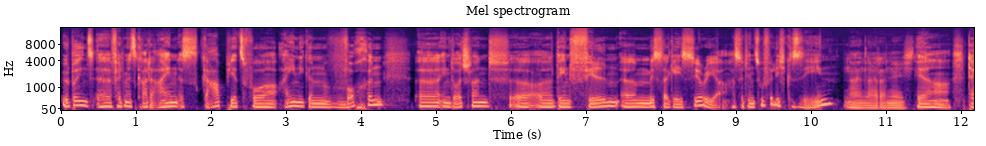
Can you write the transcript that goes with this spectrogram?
Übrigens äh, fällt mir jetzt gerade ein, es gab jetzt vor einigen Wochen äh, in Deutschland äh, den Film äh, Mr. Gay Syria. Hast du den zufällig gesehen? Nein, leider nicht. Ja, da,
